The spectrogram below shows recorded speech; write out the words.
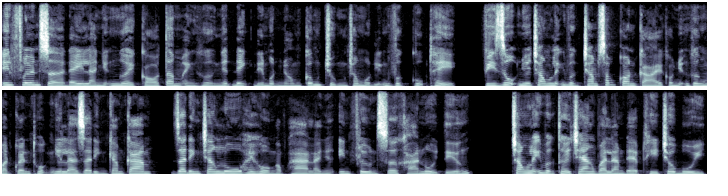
Influencer đây là những người có tầm ảnh hưởng nhất định đến một nhóm công chúng trong một lĩnh vực cụ thể. Ví dụ như trong lĩnh vực chăm sóc con cái có những gương mặt quen thuộc như là gia đình Cam Cam, gia đình Trang Lu hay Hồ Ngọc Hà là những influencer khá nổi tiếng. Trong lĩnh vực thời trang và làm đẹp thì Châu Bùi,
